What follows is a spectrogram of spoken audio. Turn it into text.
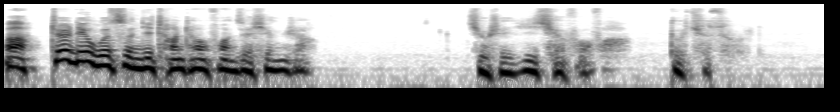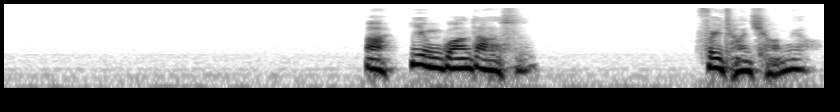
啊，这六个字你常常放在心上，就是一切佛法都去做。啊，印光大师非常巧妙，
